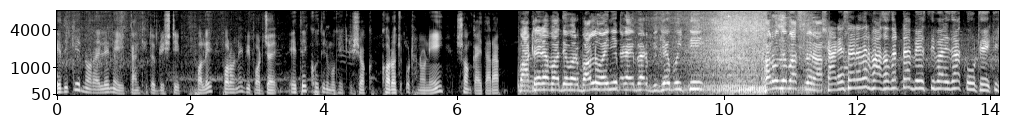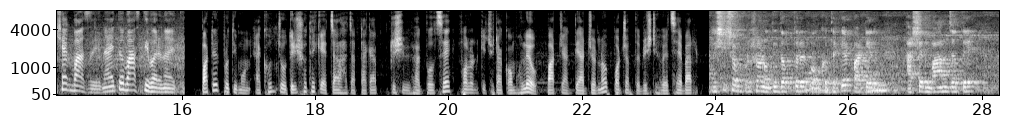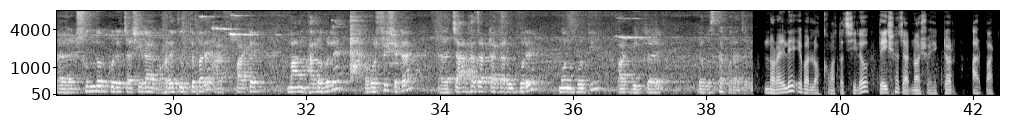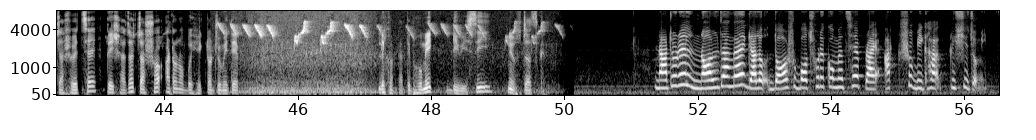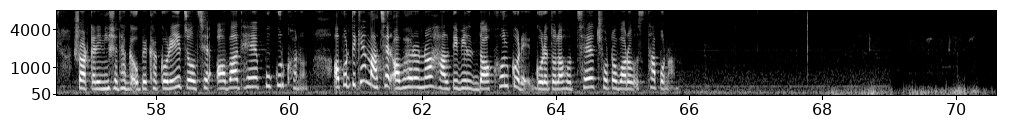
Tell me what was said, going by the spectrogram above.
এদিকে নড়াইলে নেই কাঙ্ক্ষিত বৃষ্টি ফলে ফলনে বিপর্যয়। এতে ক্ষতির মুখে কৃষক খরচ ওঠানো নিয়েই শঙ্কায় তারা। পাটের আবাদ এবার ভালো হয়নি এবার বিঘে বইতি। খরচে বাঁচবে না। সাড়ে চার হাজার পাঁচ হাজার টাকা বেচতে পারি যা কোঠে কৃষক বাঁচে নাই তো বাঁচতে পারে না পাটের প্রতিমন এখন চৌত্রিশশো থেকে চার হাজার টাকা। কৃষি বিভাগ বলছে, ফলন কিছুটা কম হলেও পাট জাগ দেওয়ার জন্য পর্যাপ্ত বৃষ্টি হয়েছে এবার। কৃষি সম্প্রসারণ অধিদপ্তরের পক্ষ থেকে পাটের আশের মান যাতে সুন্দর করে চাষিরা ঘরে তুলতে পারে, আর পাটের মান ভালো হলে অবশ্যই সেটা চার হাজার টাকার উপরে মন প্রতি পাট বিক্রয়ের ব্যবস্থা করা যাবে। নড়াইলে এবার লক্ষ্যমাত্রা ছিল তেইশ হাজার নয়শো হেক্টর, আর পাট চাষ হয়েছে তেইশ হাজার চারশো আটানব্বই হেক্টর জমিতে। Likhonkanti Bhowmik, DBC news desk. নাটোরের নলডাঙ্গায় গেল দশ বছরে কমেছে প্রায় আটশো বিঘা কৃষি জমি। সরকারি নিষেধাজ্ঞা উপেক্ষা করেই চলছে অবাধে পুকুর খনন। অপরদিকে মাছের অভয়ারণ্য, হালতিবিল দখল করে গড়ে তোলা হচ্ছে ছোট বড় স্থাপনা।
